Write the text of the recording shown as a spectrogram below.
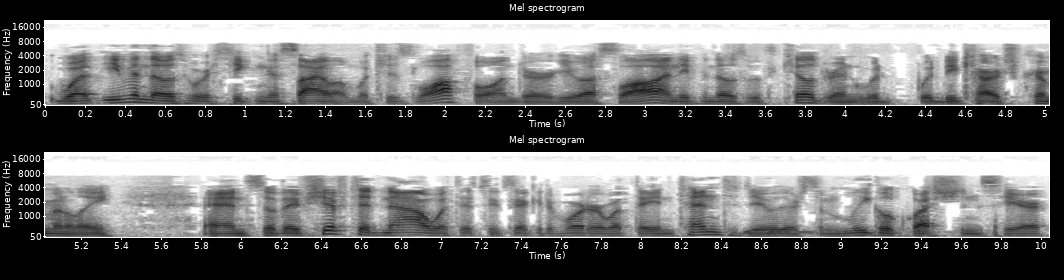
what, even those who are seeking asylum, which is lawful under U.S. law, and even those with children would, would be charged criminally. And so they've shifted now with this executive order what they intend to do. There's some legal questions here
